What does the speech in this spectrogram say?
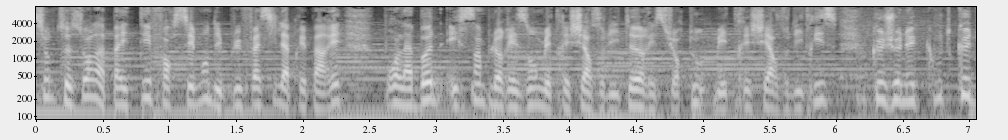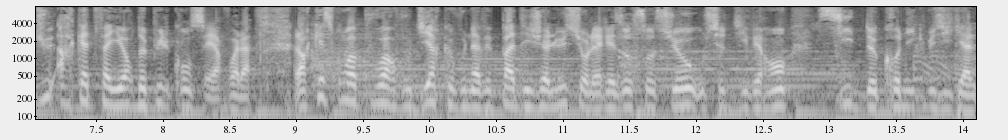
L'émission de ce soir n'a pas été forcément des plus faciles à préparer pour la bonne et simple raison, mes très chers auditeurs et surtout mes très chères auditrices, que je n'écoute que du Arcade Fire depuis le concert. Voilà. Alors qu'est-ce qu'on va pouvoir vous dire que vous n'avez pas déjà lu sur les réseaux sociaux ou sur différents sites de chroniques musicales?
